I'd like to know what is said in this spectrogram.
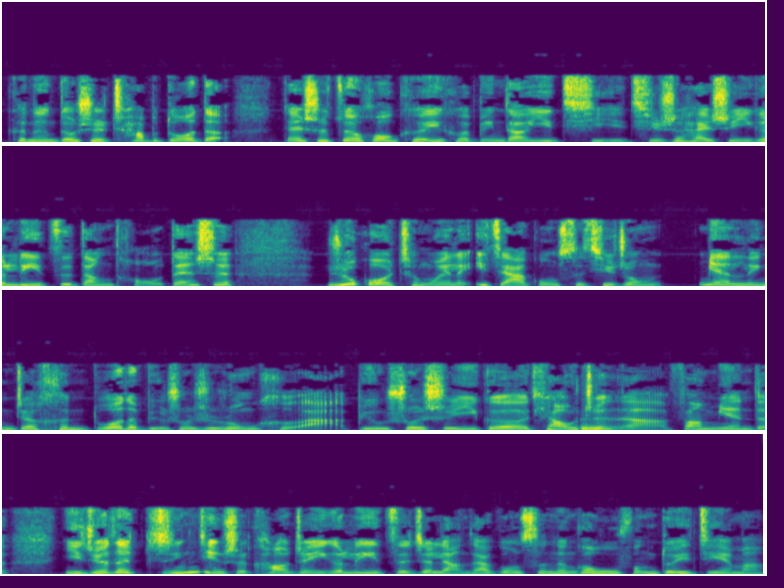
可能都是差不多的，但是最后可以合并到一起，其实还是一个利字当头。但是如果成为了一家公司，其中面临着很多的，比如说是融合啊，比如说是一个调整啊方面的，你觉得仅仅是靠这一个利字，这两家公司能够无缝对接吗？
